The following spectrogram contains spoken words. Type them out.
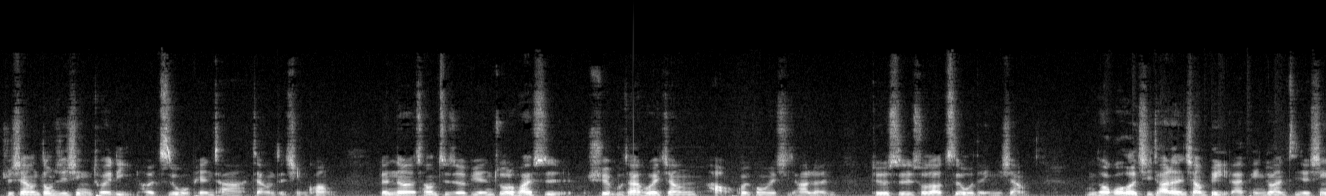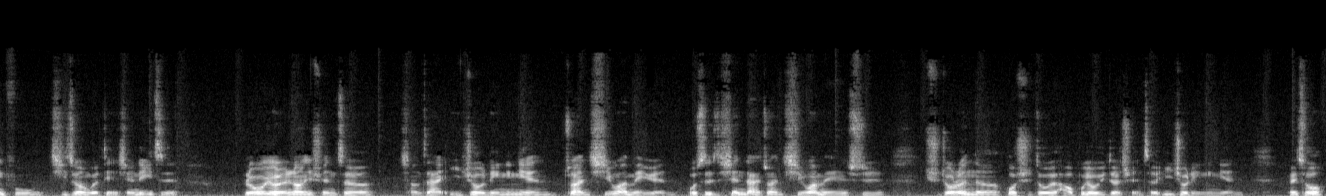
就像动机性推理和自我偏差这样子情况，人呢常指责别人做了坏事，却不太会将好归功于其他人，就是受到自我的影响。我们透过和其他人相比来评断自己的幸福。其中有个典型例子：如果有人让你选择，想在一九零零年赚七万美元，或是现代赚七万美元时，许多人呢或许都会毫不犹豫地选择一九零零年。没错。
